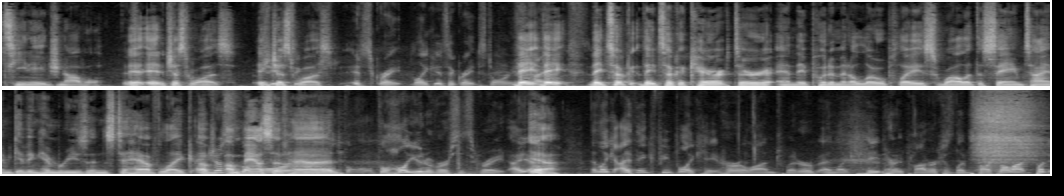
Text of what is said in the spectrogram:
teenage novel. It's a- It, it just a- was. It she's just a- was. It's great. Like it's a great story. They they they took they took a character and they put him in a low place while at the same time giving him reasons to have like a, And a massive lore, head. The, the whole universe is great. I, Yeah. I, and like I think people like hate her a lot on Twitter and like hate Harry Potter because Libs talks about a lot. But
